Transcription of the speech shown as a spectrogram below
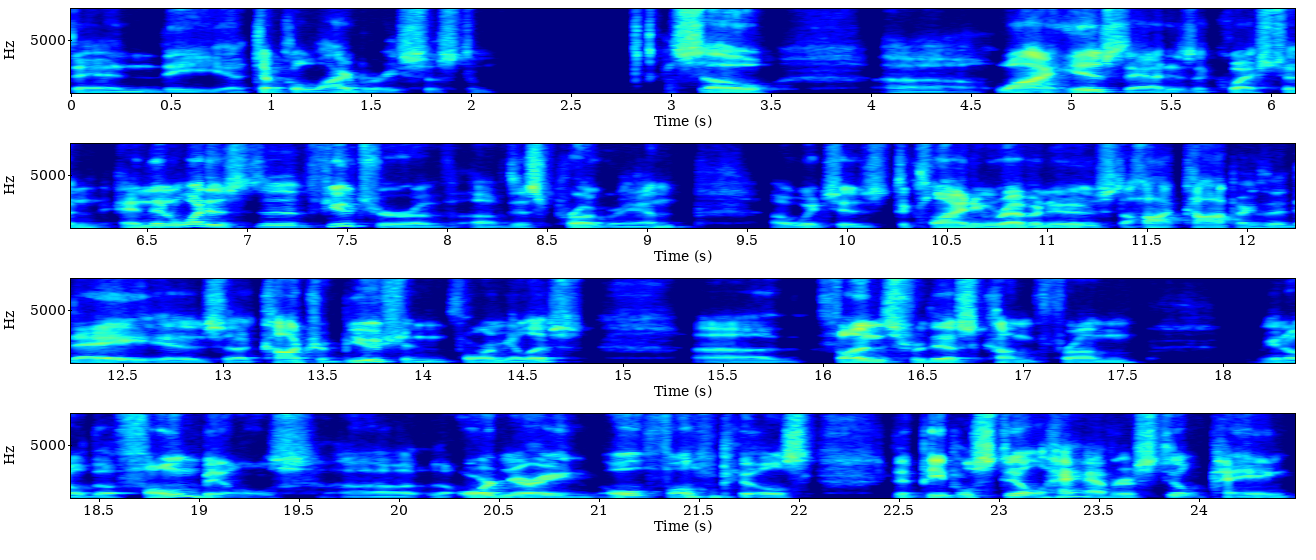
than the uh, typical library system. So uh, why is that is a question. And then what is the future of, of this program, uh, which is declining revenues. The hot topic of the day is uh, contribution formulas. Uh, funds for this come from, you know, the phone bills, uh, the ordinary old phone bills that people still have and are still paying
